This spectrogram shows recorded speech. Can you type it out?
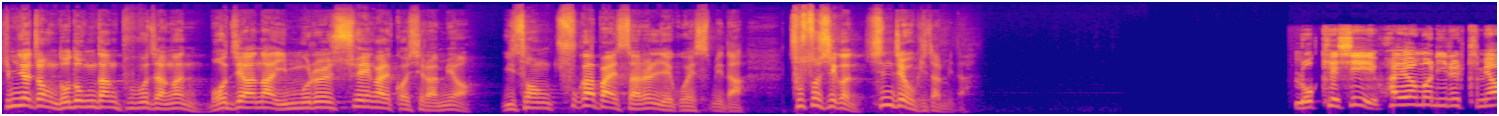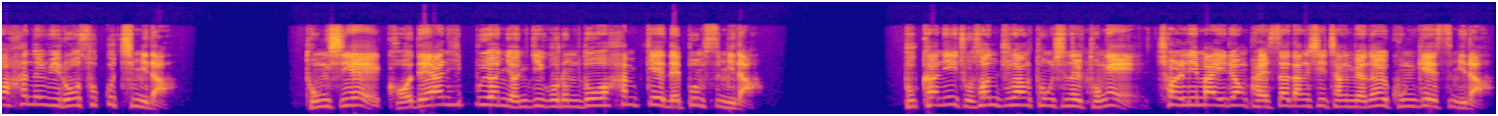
김여정 노동당 부부장은 머지않아 임무를 수행할 것이라며 위성 추가 발사를 예고했습니다. 첫 소식은 신재우 기자입니다. 로켓이 화염을 일으키며 하늘 위로 솟구칩니다. 동시에 거대한 희뿌연 연기 구름도 함께 내뿜습니다. 북한이 조선중앙통신을 통해 천리마일령 발사 당시 장면을 공개했습니다.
